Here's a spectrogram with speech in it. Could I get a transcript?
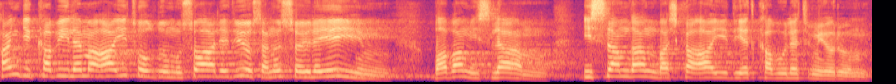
hangi kabileme ait olduğumu sual ediyorsanız söyleyeyim. Babam İslam. İslam'dan başka aidiyet kabul etmiyorum.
